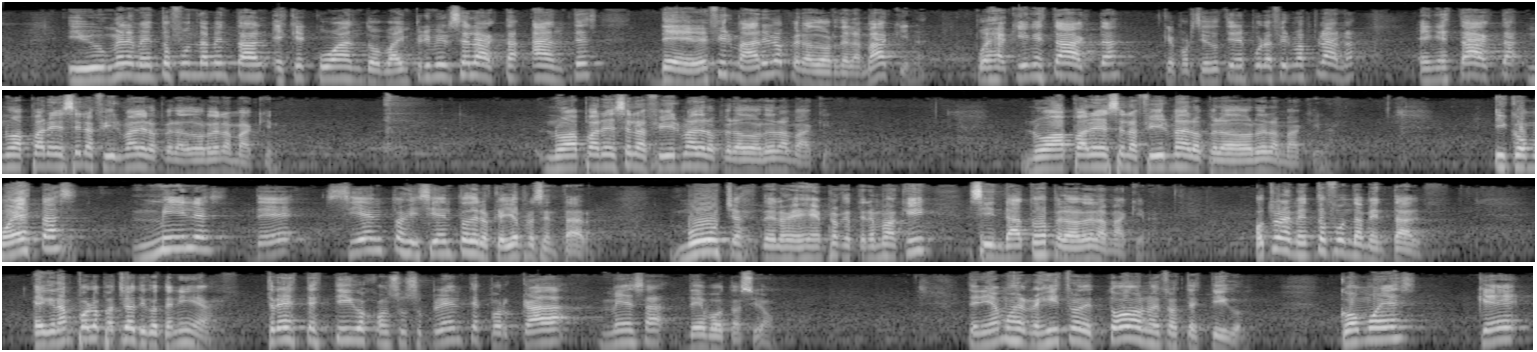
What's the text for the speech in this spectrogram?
Y un elemento fundamental es que cuando va a imprimirse el acta, antes debe firmar el operador de la máquina. Pues aquí en esta acta, que por cierto tiene puras firmas planas, en esta acta no aparece la firma del operador de la máquina. No aparece la firma del operador de la máquina. No aparece la firma del operador de la máquina. Y como estas, miles de cientos y cientos de los que ellos presentaron. Muchos de los ejemplos que tenemos aquí sin datos operador de la máquina. Otro elemento fundamental. El Gran Pueblo Patriótico tenía tres testigos con su suplente por cada mesa de votación. Teníamos el registro de todos nuestros testigos. ¿Cómo es que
